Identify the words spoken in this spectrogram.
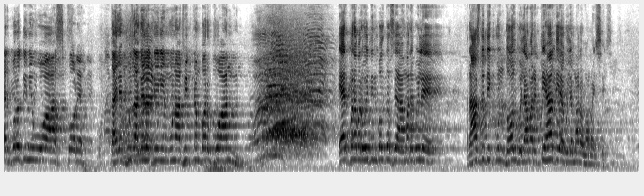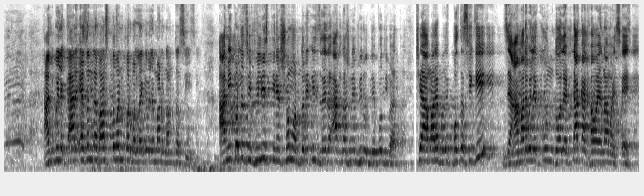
এরপরও তিনি ওয়াজ করে। তাইলে বোঝা গেল তিনি মুনাফিক নম্বর ওয়ান এরপর আবার ওই দিন বলতেছে, আমারে বলে রাজনৈতিক কোন দল বলে আমার টেহা দিয়া বলে মারো, নামাইছে। আমি বলে কার এজেন্ডা বাস্তবায়ন করবার লাগে বলে মারো, নামতাছি। আমি করতেছি ফিলিস্তিনের সমর্থনে ইসরায়েলের আগ্রাসনের বিরুদ্ধে প্রতিবাদ। সে আমারে বলতেছি কি? যে আমারে বলে কোন দলে টাকা খাওয়ায় নামাইছে?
